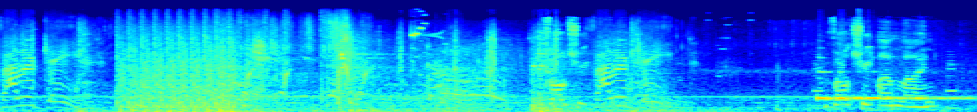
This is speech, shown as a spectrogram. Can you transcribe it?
Valor gained. Vulture, Valor gained. Vulture online.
